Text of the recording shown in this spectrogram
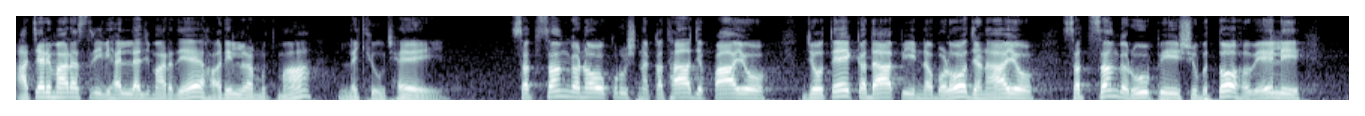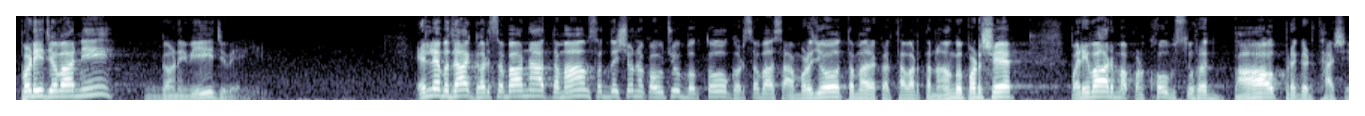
આચાર્ય મહારાજ શ્રી વિહલ્લાજી મહારાજે હરિલમૃતમાં લખ્યું છે. સત્સંગનો કૃષ્ણ કથા જ પાયો, જો તે કદાપી નબળો જણાયો, સત્સંગ રૂપી શુભતો હવેલી, પડી જવાની ગણવી જ વહેલી એટલે બધા ઘર સભાના તમામ સદસ્યોને કહું છું, ભક્તો ઘર સભા સાંભળજો, તમારા કથા વાર્તાનો અંગ પડશે, પરિવારમાં પણ ખૂબ સુહૃદ ભાવ પ્રગટ થશે.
